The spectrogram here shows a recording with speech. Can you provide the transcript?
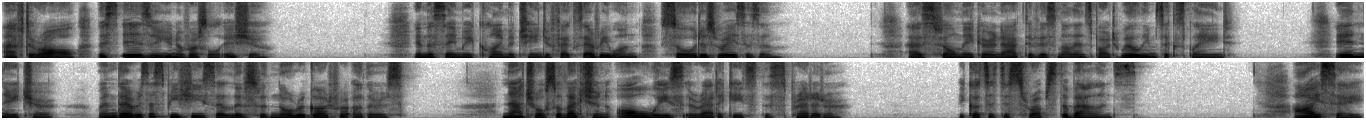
After all, this is a universal issue. In the same way climate change affects everyone, so does racism. As filmmaker and activist Mellon Bart Williams explained, in nature, when there is a species that lives with no regard for others, natural selection always eradicates this predator because it disrupts the balance. I say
